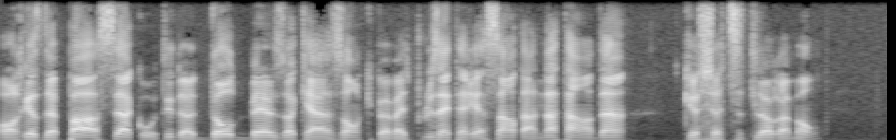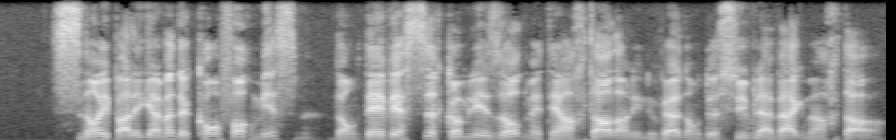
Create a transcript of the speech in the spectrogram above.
on risque de passer à côté de d'autres belles occasions qui peuvent être plus intéressantes en attendant que ce titre-là remonte. Sinon, il parle également de conformisme, donc d'investir comme les autres, mais t'es en retard dans les nouvelles, donc de suivre la vague mais en retard.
